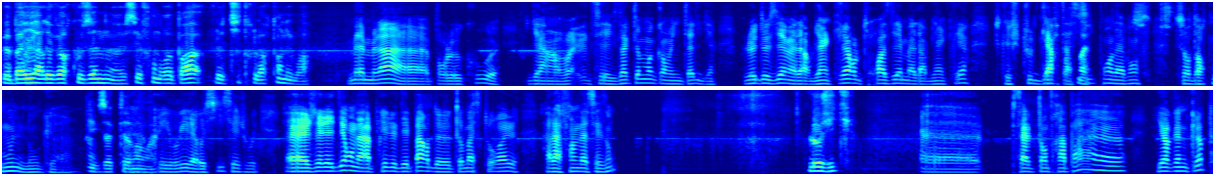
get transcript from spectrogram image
le Bayer Leverkusen ne s'effondre pas, le titre leur tend les bras. Même là, euh, pour le coup, c'est exactement comme en Italie. hein. Le deuxième a l'air bien clair, le troisième a l'air bien clair, puisque Stuttgart a 6 Ouais. points d'avance sur Dortmund, donc euh, Exactement. a ouais. priori là aussi c'est joué. Euh, J'allais dire, on a appris le départ de Thomas Tuchel à la fin de la saison. Logique. Euh, ça le tentera pas, euh, Jürgen Klopp?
